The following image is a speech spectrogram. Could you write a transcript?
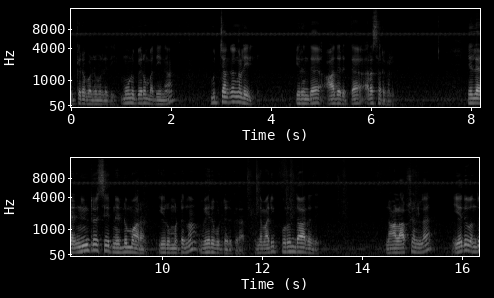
உக்கிரபரு வழுதி மூணு பேரும் பார்த்திங்கன்னா முச்சங்கங்களில் இருந்த ஆதரித்த அரசர்கள். இதில் நின்ற சீர் நெடுமாறன் இவர் மட்டும்தான் வேறுபட்டு இருக்கிறார். இந்த மாதிரி பொருந்தாதது. நாலு ஆப்ஷனில் எது வந்து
